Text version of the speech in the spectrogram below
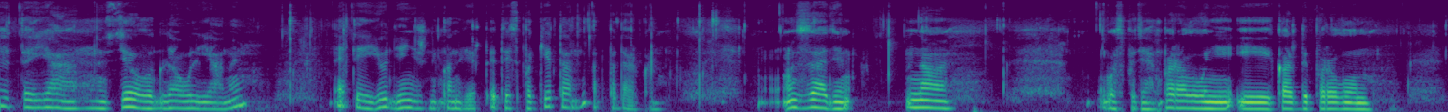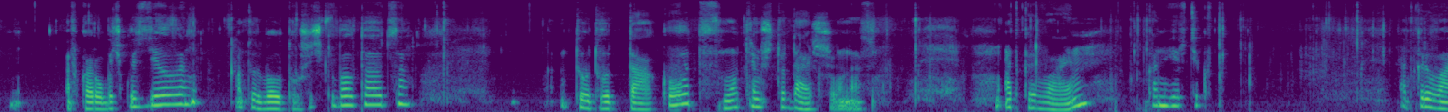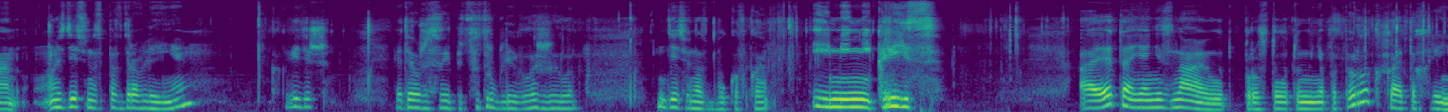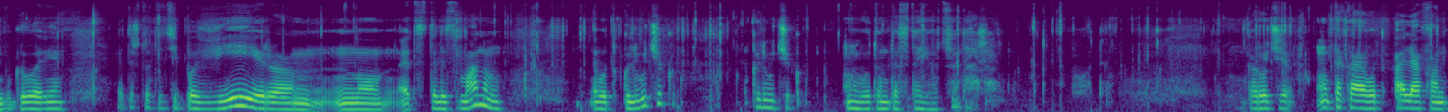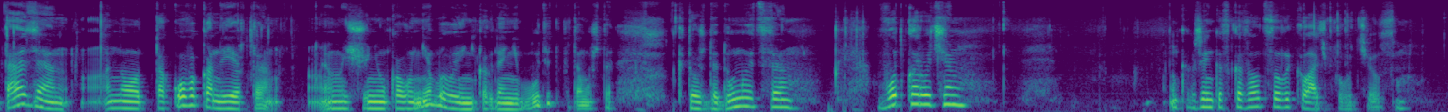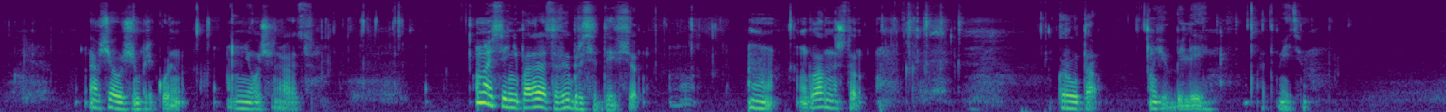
Это я сделала для Ульяны. Это ее денежный конверт. Это из пакета от подарка. Сзади на, господи, поролоне и каждый поролон в коробочку сделала. А тут болтушечки болтаются. Тут вот так вот. Смотрим, что дальше у нас. Открываем конвертик. Открываем. Здесь у нас поздравления. Как видишь, это я уже свои 500 рублей вложила. Здесь у нас буковка имени Крис. А это, я не знаю, вот просто вот у меня поперла какая-то хрень в голове. Это что-то типа веера, но это с талисманом. Вот ключик, ключик, вот он достается даже. Короче, такая вот а фантазия, но такого конверта еще ни у кого не было и никогда не будет, потому что кто же додумается. Вот, короче, как Женька сказал, целый клатч получился. Вообще очень прикольно. Мне очень нравится. Ну, если не понравится, выбросит, да и все. Главное, что круто. Юбилей отметим.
